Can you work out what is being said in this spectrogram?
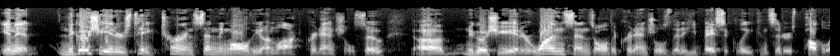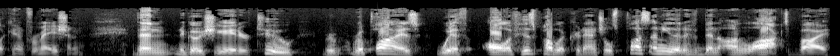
In it, negotiators take turns sending all the unlocked credentials. So, uh, negotiator one sends all the credentials that he basically considers public information. Then, negotiator two re- replies with all of his public credentials plus any that have been unlocked by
